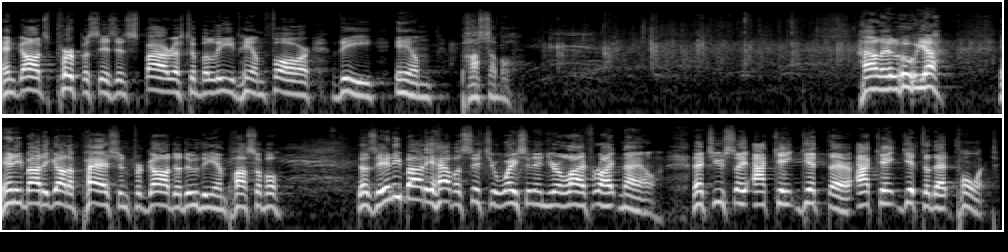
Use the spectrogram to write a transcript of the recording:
and God's purposes inspire us to believe Him for the impossible. Hallelujah. Anybody got a passion for God to do the impossible? Does anybody have a situation in your life right now that you say, I can't get there? I can't get to that point.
